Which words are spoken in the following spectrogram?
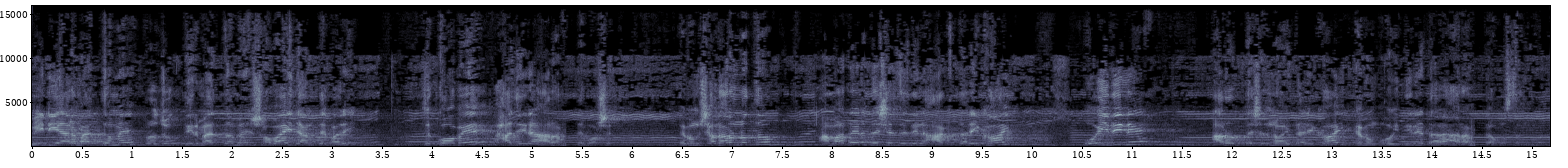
মিডিয়ার মাধ্যমে, প্রযুক্তির মাধ্যমে সবাই জানতে পারি যে কবে হাজিরা আরাফতে বসে। এবং সাধারণত আমাদের দেশে যেদিন আট তারিখ হয়, ওই দিনে আরব দেশে নয় তারিখ হয় এবং ওই দিনে তারা আরাফতে অবস্থান করে।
